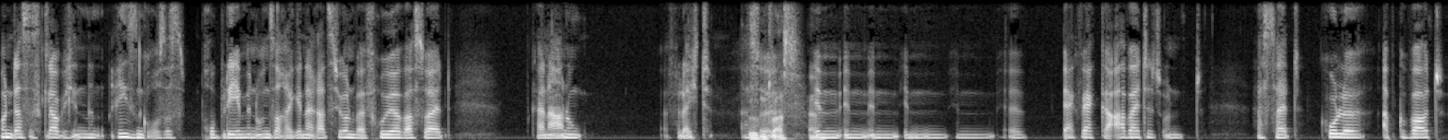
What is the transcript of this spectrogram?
Und das ist, glaube ich, ein riesengroßes Problem in unserer Generation, weil früher warst du halt, keine Ahnung, vielleicht hast Irgendwas, du im, ja. im, im, im, im, äh, Bergwerk gearbeitet und hast halt Kohle abgebaut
